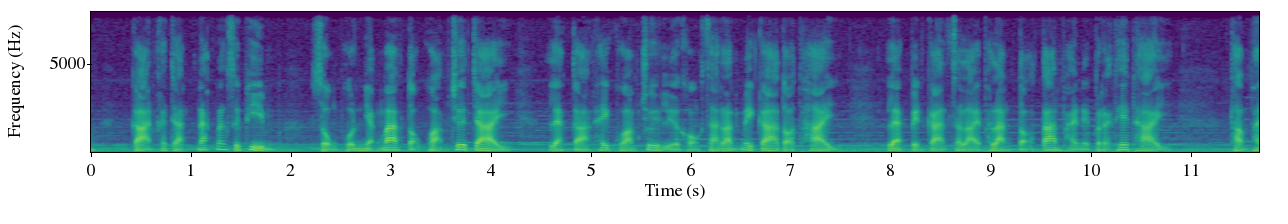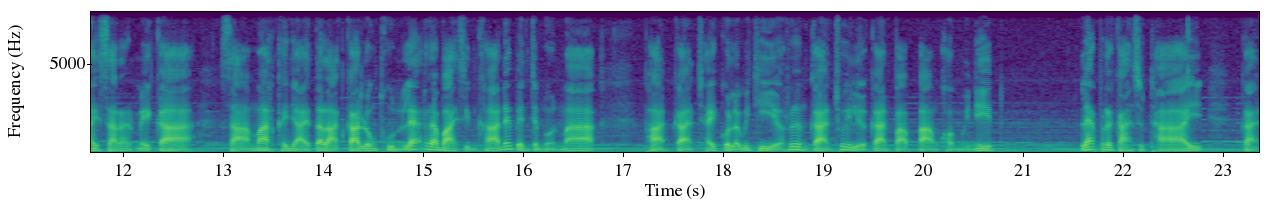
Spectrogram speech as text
3 การขจัดนักหนังสือพิมพ์ ส่งผลอย่างมากต่อความเชื่อใจ และการให้ความช่วยเหลือของสหรัฐอเมริกาต่อไทย และเป็นการสลายพลังต่อต้านภายในประเทศไทยทำให้สหรัฐอเมริกา สามารถขยายตลาดการลงทุนและระบายสินค้าได้เป็นจำนวนมาก ผ่านการใช้กลวิธีเรื่องการช่วยเหลือการปราบปรามคอมมิวนิสต์และประการสุดท้าย การ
